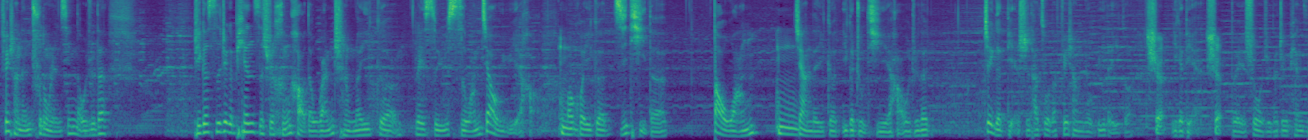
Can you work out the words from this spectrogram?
非常能触动人心的。我觉得皮克斯这个片子是很好的完成了一个类似于死亡教育也好，包括一个集体的悼亡这样的一个一个主题也好，我觉得。这个点是他做的非常牛逼的一个，是。一个点，是。对，是我觉得这个片子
